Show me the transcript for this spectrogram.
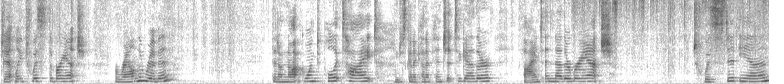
gently twist the branch around the ribbon. Then I'm not going to pull it tight. I'm just going to kind of pinch it together, find another branch, twist it in,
